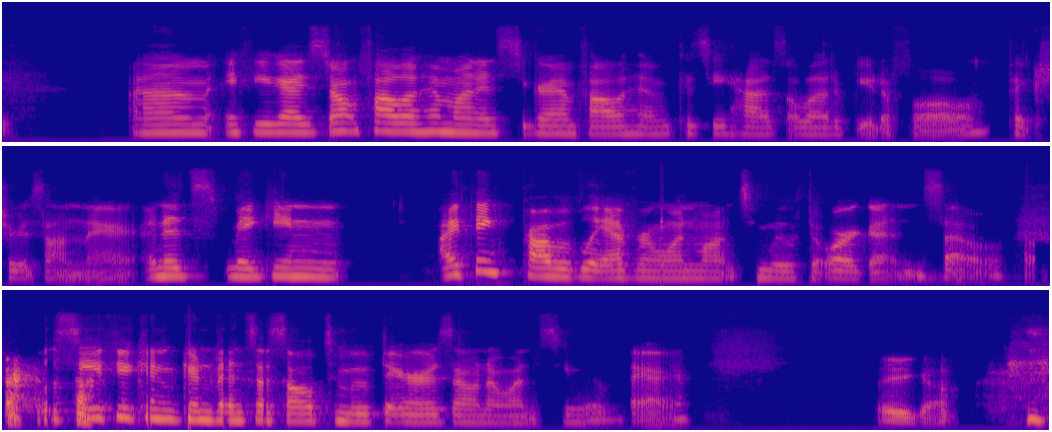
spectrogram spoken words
um, if you guys don't follow him on Instagram, follow him because he has a lot of beautiful pictures on there, and it's making I think probably everyone wants to move to Oregon. So we'll see if you can convince us all to move to Arizona once you move there. There you go.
